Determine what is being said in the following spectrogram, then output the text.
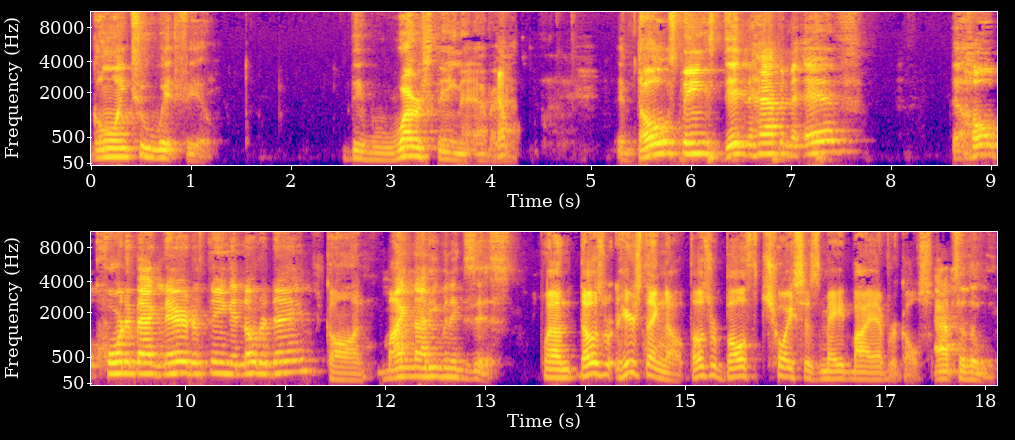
going to Whitfield. The worst thing that ever Yep. happened. If those things didn't happen to Ev, the whole quarterback narrative thing in Notre Dame Gone. might not even exist. Well, those were here's the thing though. Those were both choices made by Everett Golson. Absolutely.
